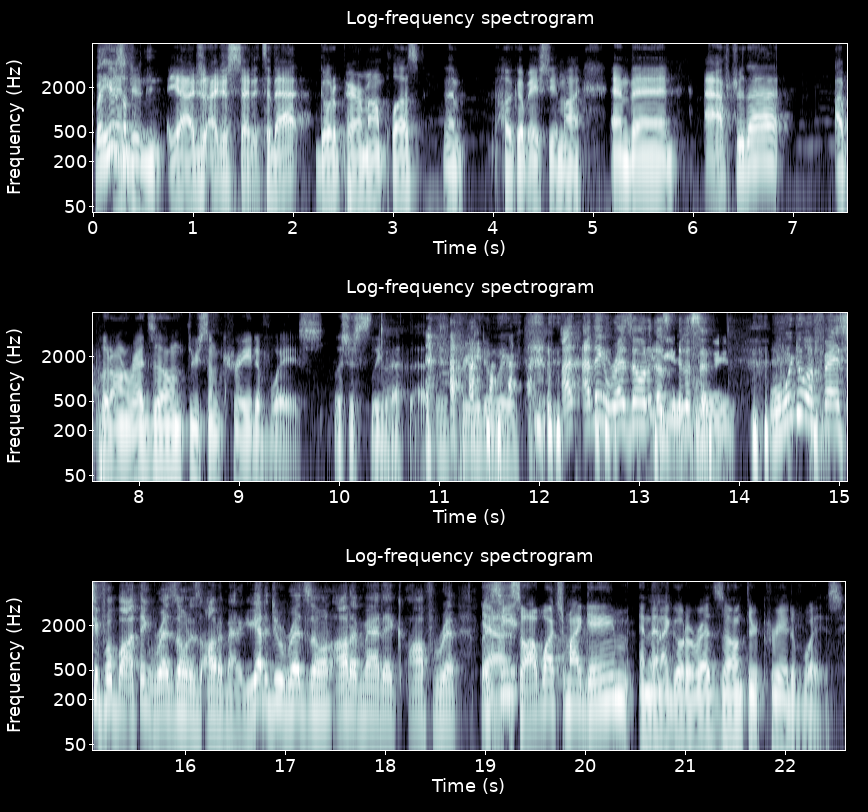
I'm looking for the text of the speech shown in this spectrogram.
But here's and then, yeah, I just I just set it to that. Go to Paramount Plus, and then hook up HDMI, and then after that, I put on Red Zone through some creative ways. Let's just leave it at that. creative ways. I, I, think Red Zone is listen. Ways. When we're doing fantasy football, I think Red Zone is automatic. You got to do Red Zone automatic off rip. But yeah. See, so I watch my game and then I go to Red Zone through creative ways.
